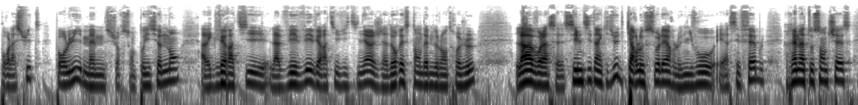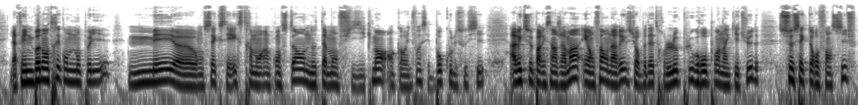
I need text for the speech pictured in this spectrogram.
pour la suite, pour lui, même sur son positionnement. Avec Verratti, la VV, Verratti Vitinha, j'adorais ce tandem de l'entrejeu. Là, voilà, c'est une petite inquiétude. Carlos Soler, le niveau est assez faible. Renato Sanchez, il a fait une bonne entrée contre Montpellier, mais euh, on sait que c'est extrêmement inconstant, notamment physiquement. Encore une fois, c'est beaucoup le souci avec ce Paris Saint-Germain. Et enfin, on arrive sur peut-être le plus gros point d'inquiétude, ce secteur offensif,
